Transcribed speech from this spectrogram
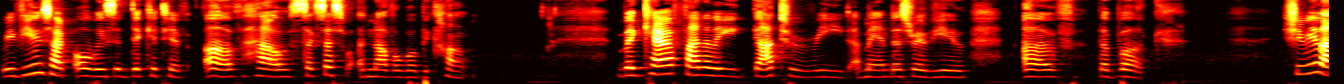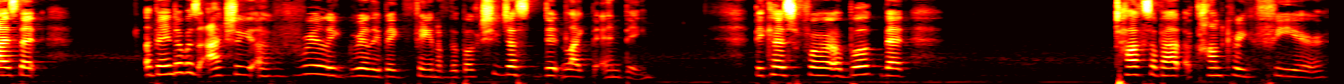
Reviews aren't always indicative of how successful a novel will become. When Kara finally got to read Amanda's review of the book, she realized that Amanda was actually a really, really big fan of the book. She just didn't like the ending. Because for a book that talks about a conquering fear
